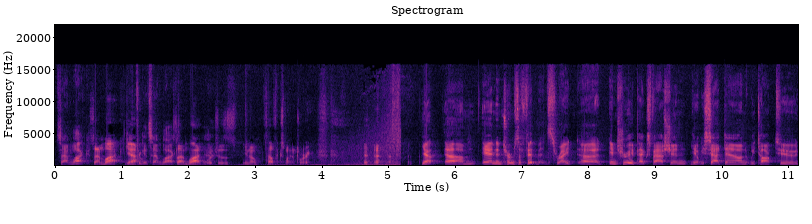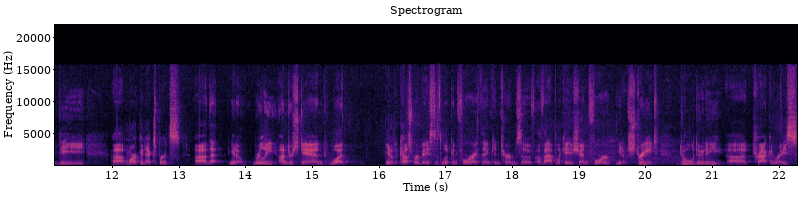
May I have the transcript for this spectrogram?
Satin black. Satin black. Can't yeah. forget satin black. Satin black, yeah. which is you know self-explanatory. yeah, um, and in terms of fitments, right? Uh, in true Apex fashion, you know, we sat down, we talked to the uh, market experts uh, that you know really understand what you know the customer base is looking for. I think in terms of, of application for you know street, dual duty, uh, track and race.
